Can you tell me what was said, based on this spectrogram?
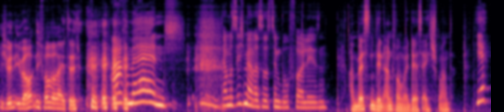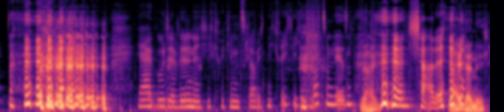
Ich bin überhaupt nicht vorbereitet. Ach Mensch. Da muss ich mal was aus dem Buch vorlesen. Am besten den Anfang, weil der ist echt spannend. Ja. ja, gut, er will nicht. Ich kriege ihn jetzt, glaube ich, nicht. Dich jetzt doch zum Lesen? Nein. Schade. Leider nicht.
